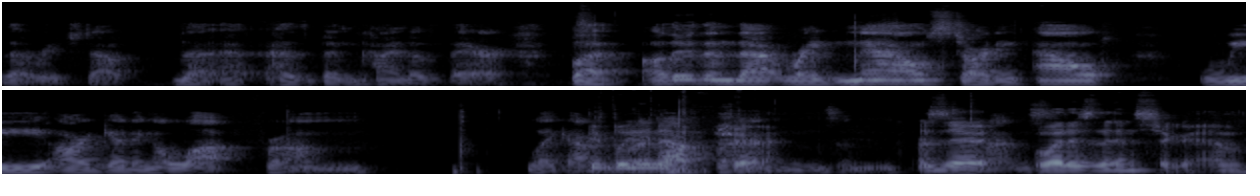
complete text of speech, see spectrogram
that reached out that has been kind of there. But other than that, right now, starting out, we are getting a lot from like our, People you know, our sure. friends and Is there friends. what is the Instagram?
